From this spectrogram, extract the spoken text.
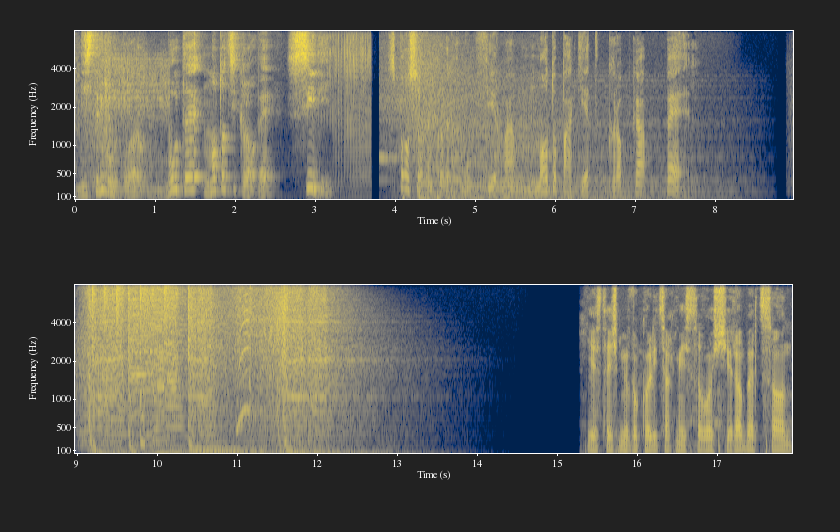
Dystrybutor buty motocyklowe CD. Sponsorem programu firma motopakiet.pl Jesteśmy w okolicach miejscowości Robertson,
